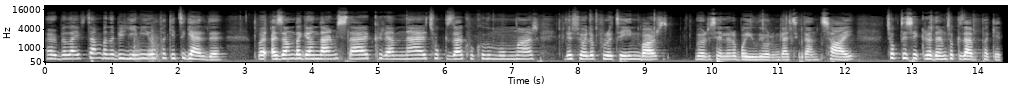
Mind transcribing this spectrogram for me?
Herbalife'ten bana bir yeni yıl paketi geldi. Ajanda göndermişler, kremler, çok güzel kokulu mumlar. Bir de şöyle protein bar. Böyle şeylere bayılıyorum gerçekten. Çay. Çok teşekkür ederim. Çok güzel bir paket.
